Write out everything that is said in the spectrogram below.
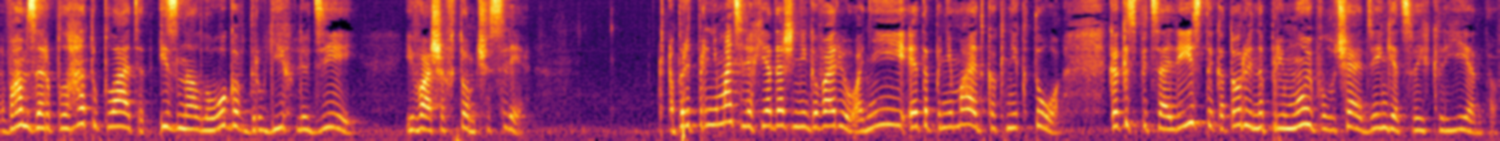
вам зарплату платят из налогов других людей, и ваших в том числе. О предпринимателях я даже не говорю, они это понимают как никто, как и специалисты, которые напрямую получают деньги от своих клиентов,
